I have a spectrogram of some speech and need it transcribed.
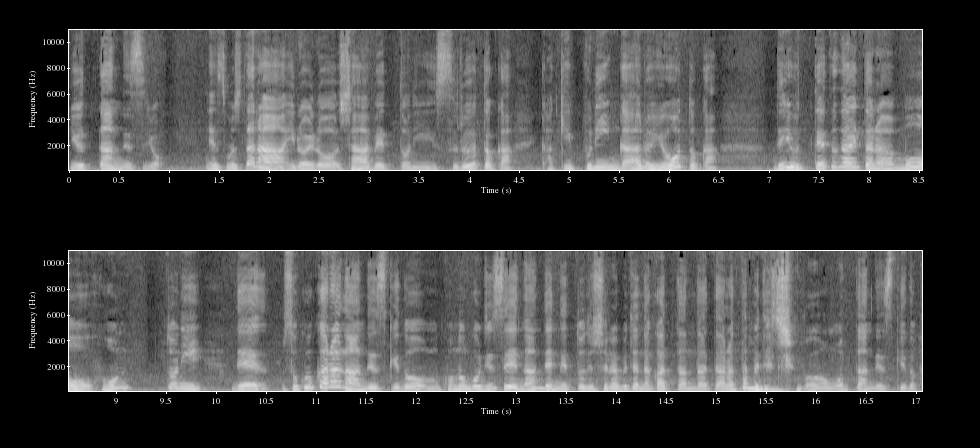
言ったんですよ。ね、そしたらいろいろシャーベットにするとか柿プリンがあるよとかで言っていただいたらもう本当にでそこからなんですけどこのご時世なんでネットで調べてなかったんだって改めて自分は思ったんですけど調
